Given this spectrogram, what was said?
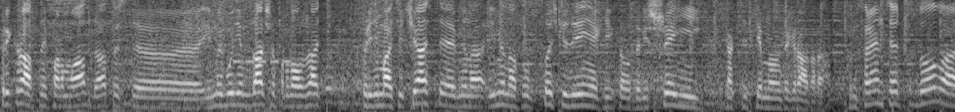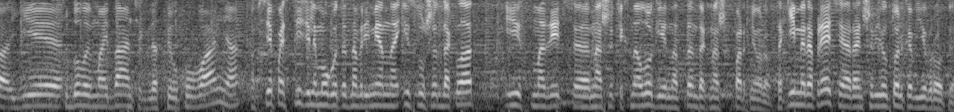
прекрасный формат, да, то есть э, и мы будем дальше продолжать принимать участие именно, именно с, с точки зрения каких-то вот решений как системного интегратора. Конференція чудова, є чудовий майданчик для спілкування. Все посетители могут одновременно и слушать доклад, и смотреть э, наши технологии на стендах наших партнеров. Такие мероприятия я раньше видел только в Европе.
